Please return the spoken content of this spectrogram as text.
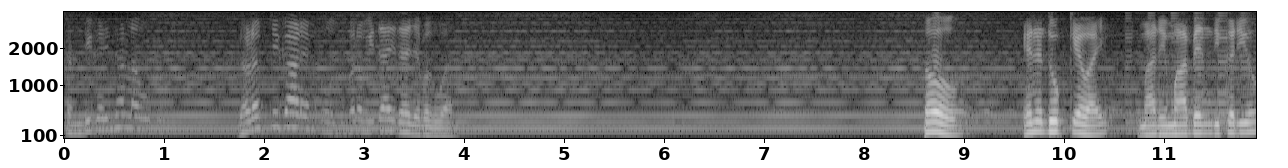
ઠંડી કરી ના લાવું ઝડપથી કાઢ એમ કહું બરાબર વિદાય થાય છે ભગવાન. તો એને દુઃખ કહેવાય, મારી મા બેન દીકરીઓ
